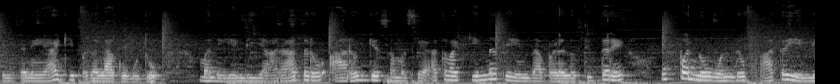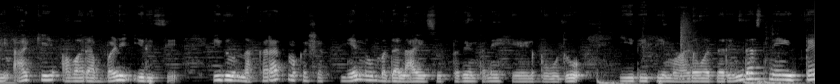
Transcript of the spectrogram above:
ಚಿಂತನೆಯಾಗಿ ಬದಲಾಗುವುದು. ಮನೆಯಲ್ಲಿ ಯಾರಾದರೂ ಆರೋಗ್ಯ ಸಮಸ್ಯೆ ಅಥವಾ ಖಿನ್ನತೆಯಿಂದ ಬಳಲುತ್ತಿದ್ದರೆ ಉಪ್ಪನ್ನು ಒಂದು ಪಾತ್ರೆಯಲ್ಲಿ ಹಾಕಿ ಅವರ ಬಳಿ ಇರಿಸಿ. ಇದು ನಕಾರಾತ್ಮಕ ಶಕ್ತಿಯನ್ನು ಬದಲಾಯಿಸುತ್ತದೆ ಅಂತಲೇ ಹೇಳ್ಬೋದು. ಈ ರೀತಿ ಮಾಡುವುದರಿಂದ ಸ್ನೇಹಿತರೆ,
